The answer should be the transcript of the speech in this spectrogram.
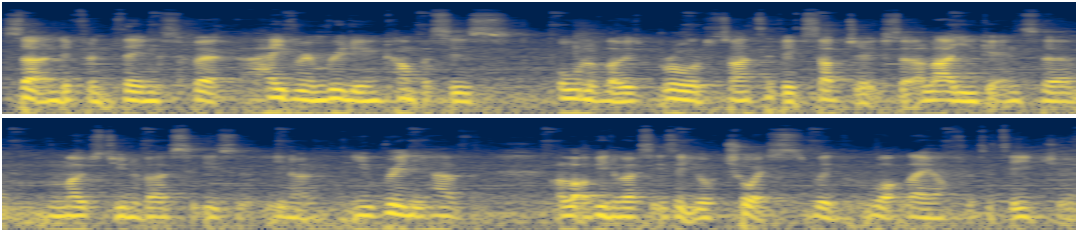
certain different things, but Havering really encompasses all of those broad scientific subjects that allow you to get into most universities. You know, you really have a lot of universities at your choice with what they offer to teach you.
